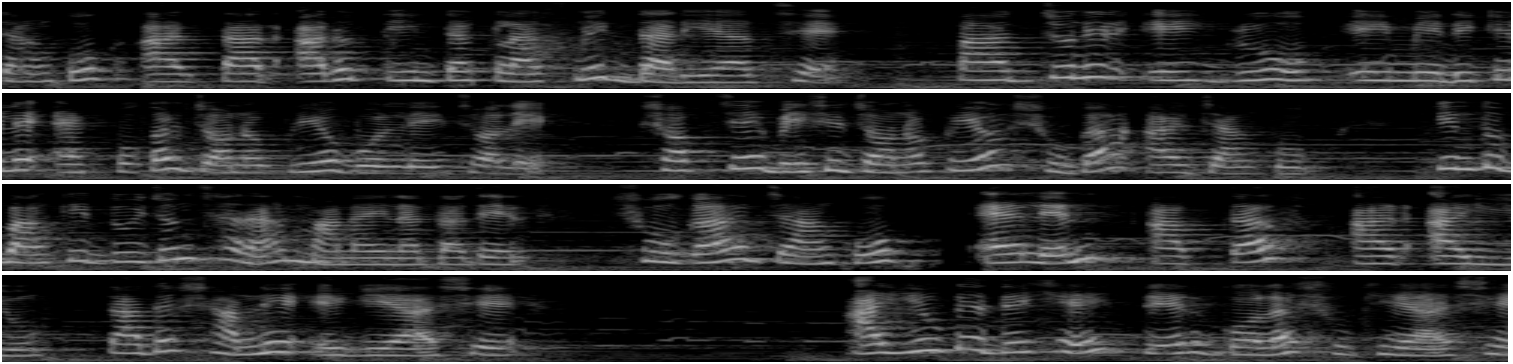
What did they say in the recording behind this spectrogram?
জাংকুক আর তার আরও তিনটা ক্লাসমেট দাঁড়িয়ে আছে। পাঁচজনের এই গ্রুপ এই মেডিকেলে এক প্রকার জনপ্রিয় বললেই চলে। সবচেয়ে বেশি জনপ্রিয় সুগা আর জাংকুক। কিন্তু বাকি দুইজন ছাড়া মানায় না তাদের। সুগা, জাংকুক, অ্যালেন, আফতাব আর আইয়ু তাদের সামনে এগিয়ে আসে। আইয়ুকে দেখে তের গলা শুকিয়ে আসে।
